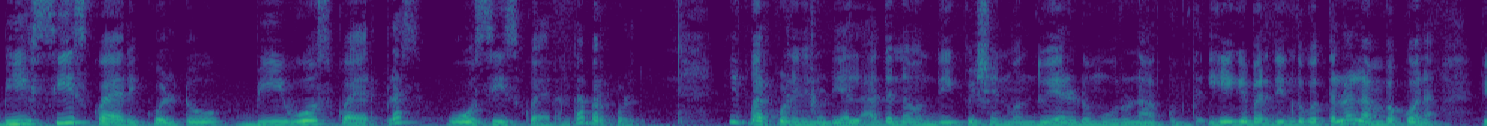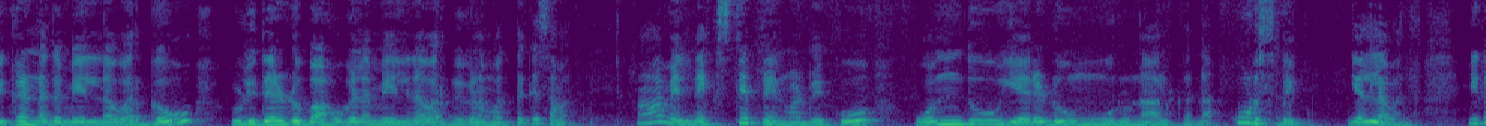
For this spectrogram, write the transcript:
B C square equal to B O square plus O C square ಅಂತ ಬರ್ಕೊಳ್ಳೋದು. ಈಗ ಬರ್ಕೊಂಡಿದ್ದೀನಿ ನೋಡಿ ಅಲ್ಲ, ಅದನ್ನು ಒಂದು ಈಕ್ವೇಷನ್ ಒಂದು, ಎರಡು, ಮೂರು, ನಾಲ್ಕು ಅಂತ. ಹೇಗೆ ಬರೆದಿಂದು ಗೊತ್ತಲ್ಲ? ಲಂಬಕೋನ ವಿಕರ್ಣದ ಮೇಲಿನ ವರ್ಗವು ಉಳಿದೆರಡು ಬಾಹುಗಳ ಮೇಲಿನ ವರ್ಗಗಳ ಮೊತ್ತಕ್ಕೆ ಸಮ. ಆಮೇಲೆ ನೆಕ್ಸ್ಟ್ ಸ್ಟೆಪ್ ಏನು ಮಾಡಬೇಕು? ಒಂದು, ಎರಡು, ಮೂರು, ನಾಲ್ಕನ್ನು ಕೂಡಿಸ್ಬೇಕು ಎಲ್ಲವನ್ನ. ಈಗ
